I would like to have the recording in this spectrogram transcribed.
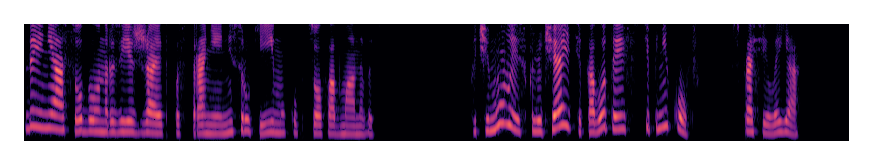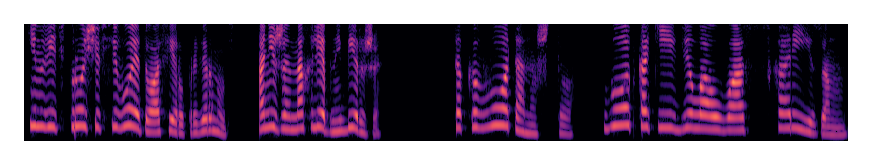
Да и не особо он разъезжает по стране, не с руки ему купцов обманывать. «Почему вы исключаете кого-то из степняков?» — спросила я. «Им ведь проще всего эту аферу провернуть. Они же на хлебной бирже». «Так вот оно что. Вот какие дела у вас с Харизом».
